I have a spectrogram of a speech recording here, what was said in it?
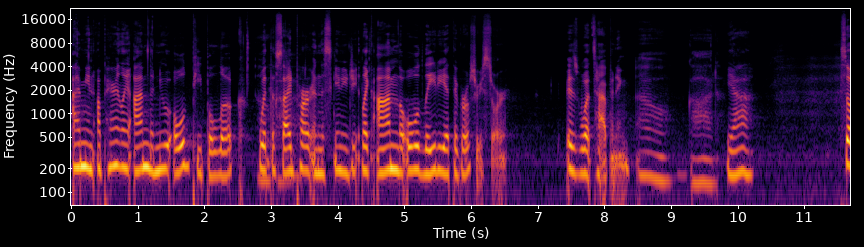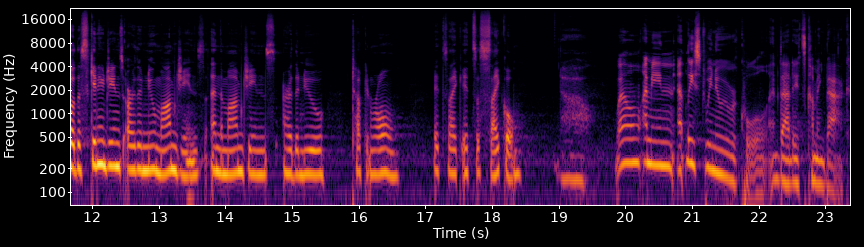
I mean, apparently I'm the new old people look oh, with the side part and the skinny jeans. Like I'm the old lady at the grocery store, is what's happening. Oh God. Yeah. So the skinny jeans are the new mom jeans, and the mom jeans are the new tuck and roll. It's like it's a cycle. Oh. Well, I mean, at least we knew we were cool and that it's coming back.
